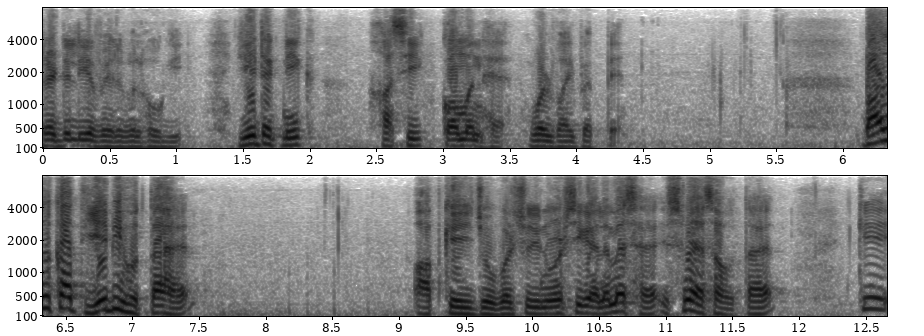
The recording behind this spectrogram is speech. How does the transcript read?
ریڈیلی اویلیبل ہوگی۔ یہ ٹیکنیک خاصی کامن ہے ورلڈ وائڈ ویب پہ۔ بعض اوقات یہ بھی ہوتا ہے آپ کے جو ورچوئل یونیورسٹی کا ایل ایم ایس ہے، اس میں ایسا ہوتا ہے کہ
